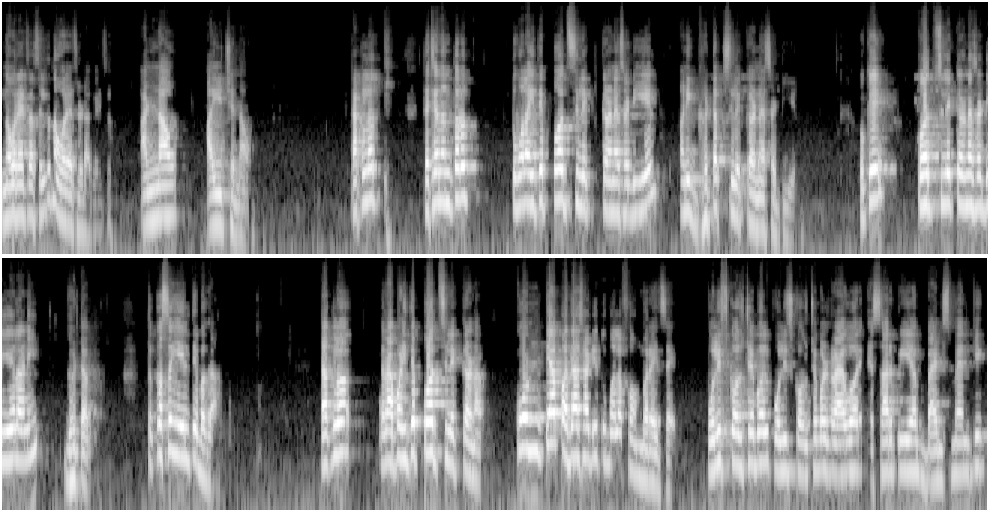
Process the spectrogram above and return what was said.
नवऱ्याचं असेल तर नवऱ्याचं टाकायचं. आडनाव आईचे नाव. टाकलं? त्याच्यानंतर तुम्हाला इथे पद सिलेक्ट करण्यासाठी येईल आणि घटक सिलेक्ट करण्यासाठी येईल. ओके? पद सिलेक्ट करण्यासाठी येईल आणि घटक. तर कसं येईल ते बघा. टाकलं? तर आपण इथे पद सिलेक्ट करणार. कोणत्या पदासाठी तुम्हाला फॉर्म भरायचा आहे police constable police constable driver S R P F batsman kick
